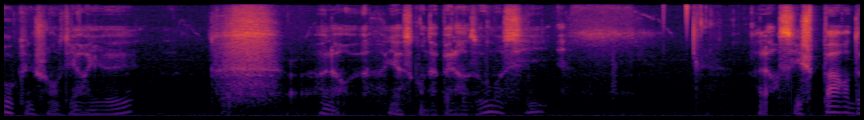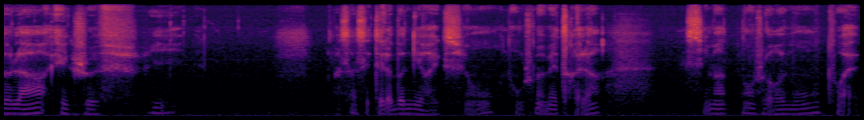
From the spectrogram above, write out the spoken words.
aucune chance d'y arriver. Alors, il y a ce qu'on appelle un zoom Alors, si je pars de là et que je fuis, bah, ça c'était la bonne direction, donc je me mettrai là. Si maintenant je remonte, ouais,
